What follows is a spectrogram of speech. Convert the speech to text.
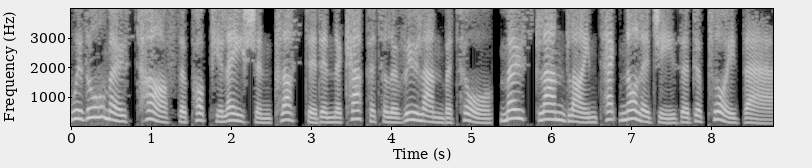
With almost half the population clustered in the capital of Ulaanbaatar, most landline technologies are deployed there.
